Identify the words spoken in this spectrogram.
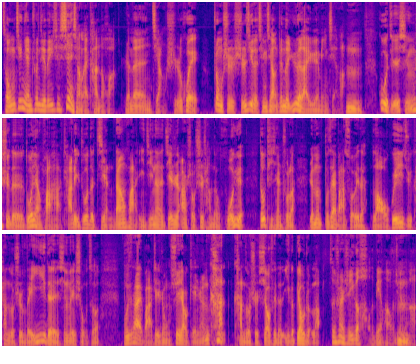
从今年春节的一些现象来看的话，人们讲实惠。重视实际的倾向真的越来越明显了。嗯，过节形式的多样化哈，茶礼桌的简单化，以及呢节日二手市场的活跃，都体现出了人们不再把所谓的老规矩看作是唯一的行为守则，不再把这种炫耀给人看看作是消费的一个标准了。这算是一个好的变化，我觉得啊。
